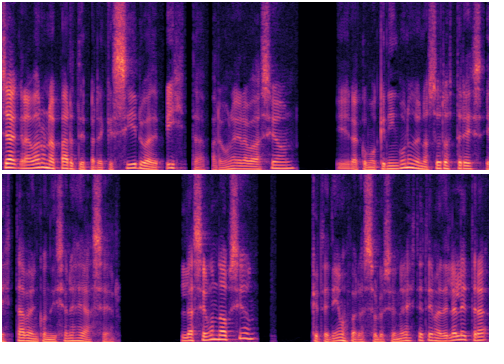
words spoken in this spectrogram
ya grabar una parte para que sirva de pista para una grabación era como que ninguno de nosotros tres estaba en condiciones de hacer. La segunda opción que teníamos para solucionar este tema de la letra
